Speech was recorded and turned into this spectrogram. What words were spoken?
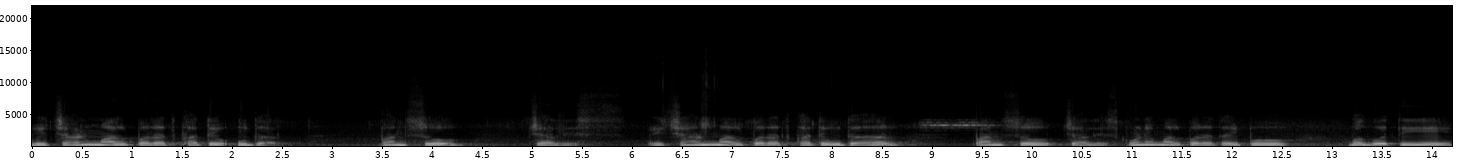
વેચાણ માલ પરત ખાતે ઉધાર, પાંચસો ચાલીસ. વેચાણ માલ પરત ખાતે ઉધાર, પાંચસો ચાલીસ. કોણે માલ પરત આપ્યો? ભગવતીએ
